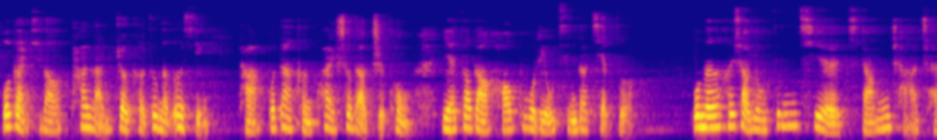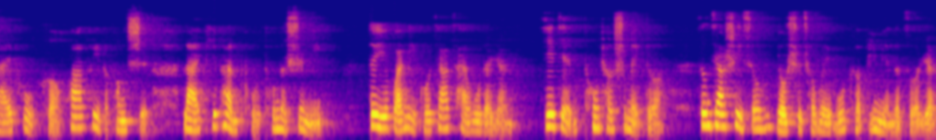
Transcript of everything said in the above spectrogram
我感觉到贪婪这可憎的恶行。他不但很快受到指控，也遭到毫不留情的谴责。我们很少用精确强查财富和花费的方式来批判普通的市民。对于管理国家财务的人，节俭通常是美德，增加税收有时成为无可避免的责任。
